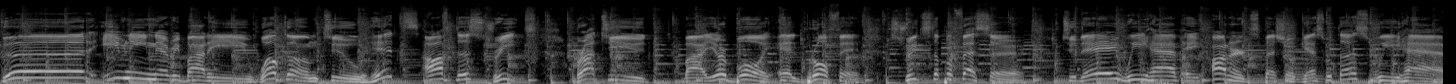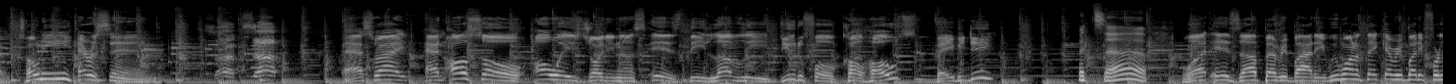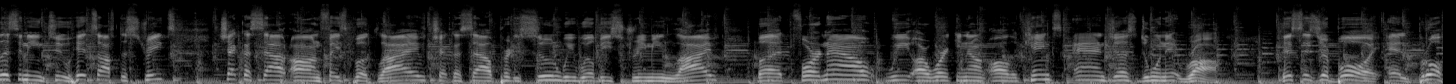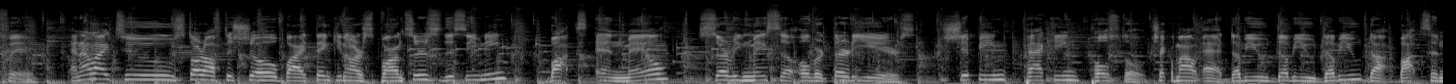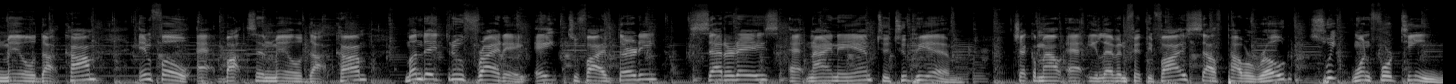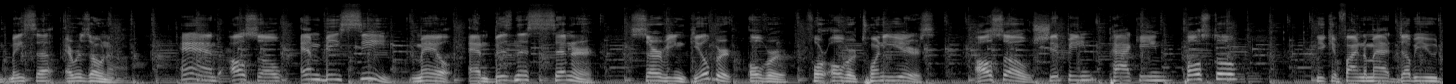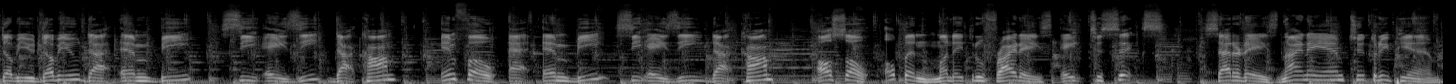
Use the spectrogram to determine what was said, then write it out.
Good evening, everybody. Welcome to Hits Off the Streets, brought to you by your boy El Profe, Streets the Professor. Today we have a honored special guest with us. We have Tony Harrison. What's up? That's right. And also, always joining us is the lovely, beautiful co host, Baby D. What's up? What is up, everybody? We want to thank everybody for listening to Hits Off the Streets. Check us out on Facebook Live. Check us out pretty soon. We will be streaming live. But for now, we are working out all the kinks and just doing it raw. This is your boy, El Profe. And I like to start off the show by thanking our sponsors this evening Box and Mail, serving Mesa over 30 years. Shipping, packing, postal. Check them out at www.boxandmail.com. Info at boxandmail.com. Monday through Friday, 8 to 5:30. Saturdays at 9 a.m. to 2 p.m. Check them out at 1155 South Power Road, Suite 114, Mesa, Arizona. And also MBC Mail and Business Center, serving Gilbert over for over 20 years. Also shipping, packing, postal. You can find them at www.mbcaz.com. Info at mbcaz.com. Also open Monday through Fridays, 8 to 6. Saturdays, 9 a.m. to 3 p.m.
